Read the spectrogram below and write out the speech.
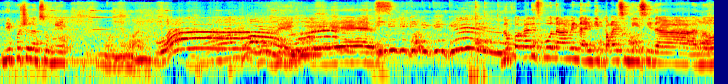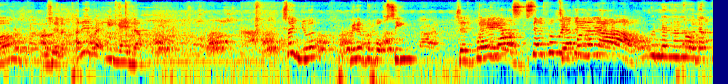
Hindi po siya nagsungit. Oo naman. Wow! Yes! Nung pag-alis po namin na hindi pa kayo sinisi na ano, ano na, ano yung maingay na? Saan yun? May nagbo-boxing? Cellphone Kay na yun. cellphone mo Cellphone mo natin na. Oo, nanonood ako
